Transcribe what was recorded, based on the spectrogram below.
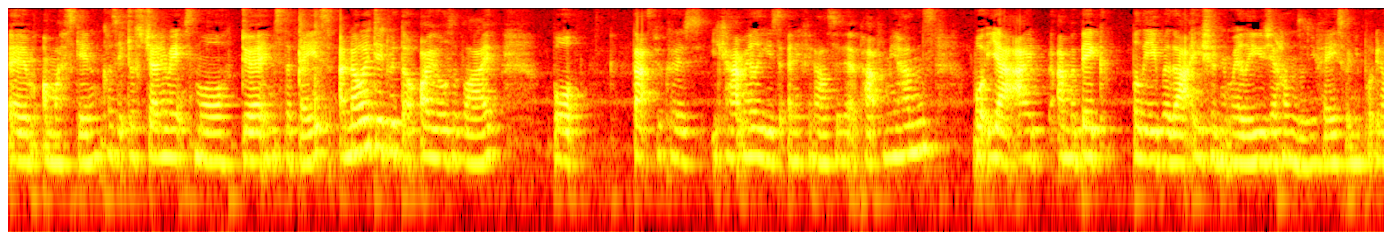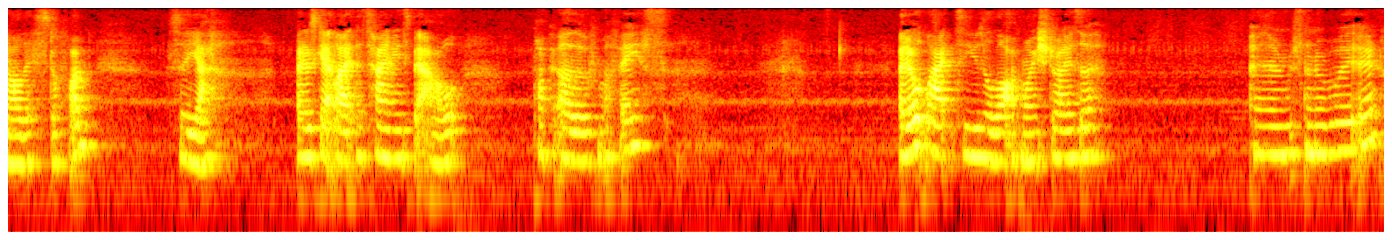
um, on my skin because it just generates more dirt into the face. I know I did with the oils of life but that's because you can't really use anything else with it apart from your hands. But yeah I, I'm a big believer that you shouldn't really use your hands on your face when you're putting all this stuff on. So yeah I just get like the tiniest bit out pop it all over my face. I don't like to use a lot of moisturiser and um, I'm just going to rub it in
